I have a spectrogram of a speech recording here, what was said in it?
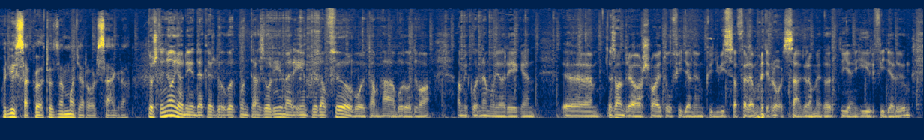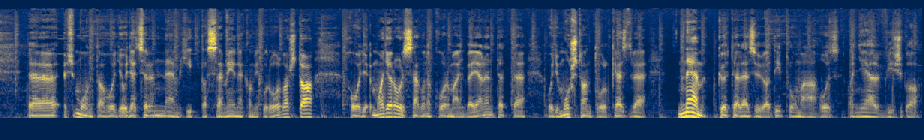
hogy visszaköltözzön Magyarországra. Most egy nagyon érdekes dolgot mondtál, Zoli, mert én például föl voltam háborodva, amikor nem olyan régen az Andrea a sajtófigyelőnk úgy visszafele Magyarországra, meg az ilyen hírfigyelőnk, ö, és mondta, hogy, hogy egyszerűen nem hitt a szemének, amikor olvasta, hogy Magyarországon a kormány bejelentette, hogy mostantól kezdve nem kötelező a diplomához a nyelvvizsga.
